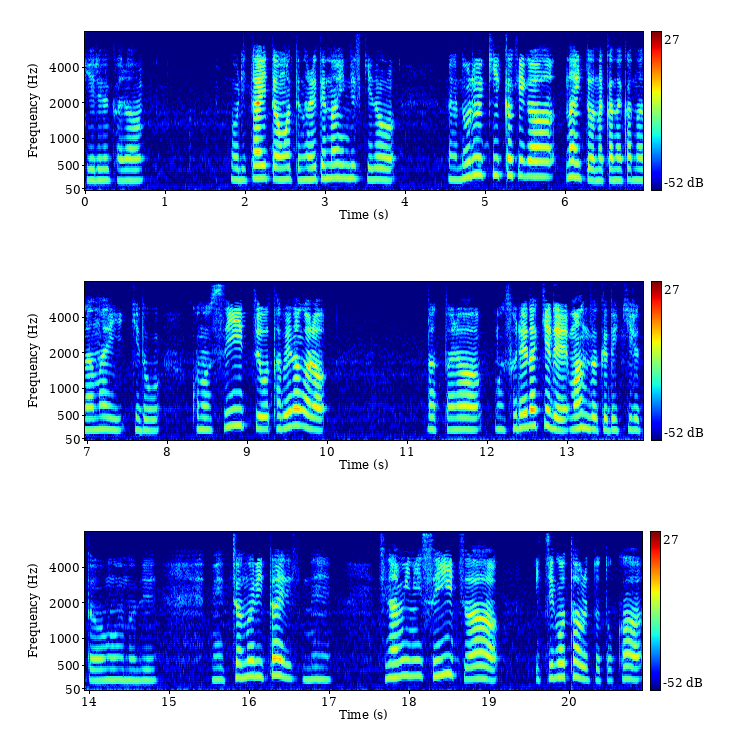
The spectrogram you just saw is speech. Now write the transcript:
けるから乗りたいと思って乗れてないんですけどなんか乗るきっかけがないとなかなかならないけどこのスイーツを食べながらだったらもうそれだけで満足できると思うのでめっちゃ乗りたいですね。ちなみにスイーツはいちごタルトとか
